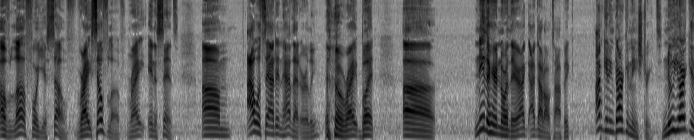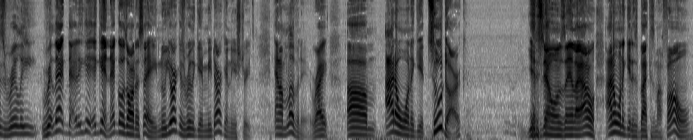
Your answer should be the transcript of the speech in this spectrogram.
of love for yourself, right? Self love, right? In a sense. Um, I would say I didn't have that early, right? But uh, neither here nor there. I, I got off topic. I'm getting dark in these streets. New York is really, re- that, that, again. That goes all to say, New York is really getting me dark in these streets, and I'm loving it. Right? Um, I don't want to get too dark, you understand what I'm saying? Like I don't I don't want to get as black as my phone,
